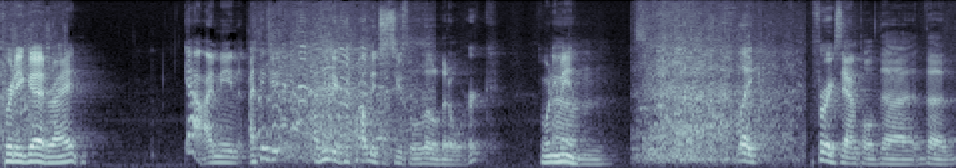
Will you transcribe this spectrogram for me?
Pretty good, right? Yeah, I mean, I think it, I think it could probably just use a little bit of work. What do you mean? Um, Like, for example, the the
